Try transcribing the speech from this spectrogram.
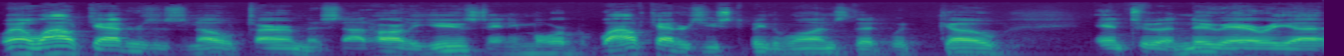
Well, wildcatters is an old term that's not hardly used anymore. But wildcatters used to be the ones that would go into a new area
